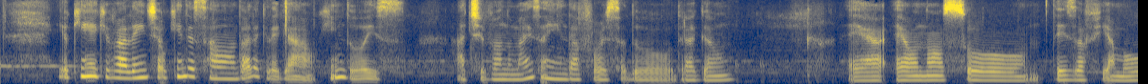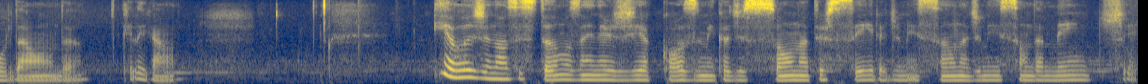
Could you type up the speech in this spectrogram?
e o Kim equivalente é o Kim dessa onda, olha que legal, Kim 2 ativando mais ainda a força do dragão. É, é o nosso desafio amor da onda. Que legal. E hoje nós estamos na energia cósmica de som na terceira dimensão, na dimensão da mente,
